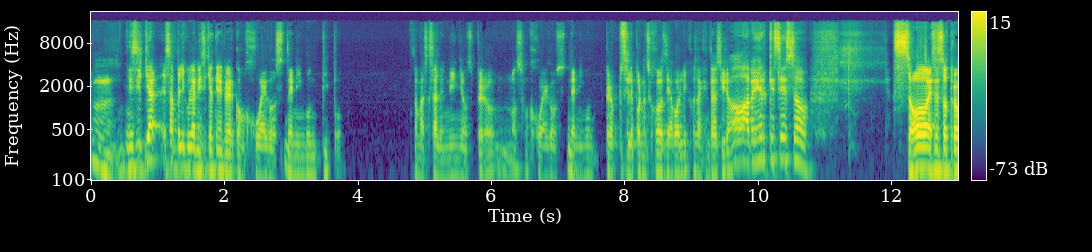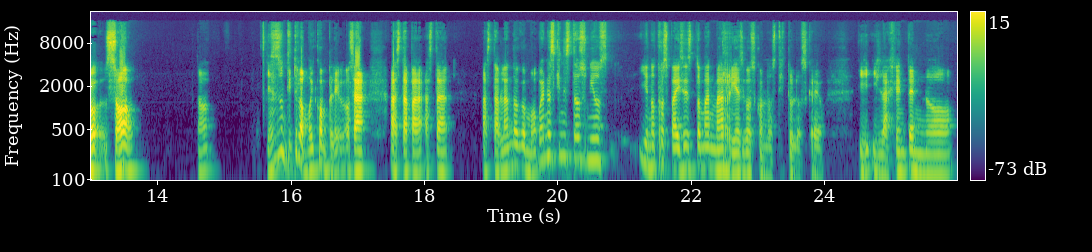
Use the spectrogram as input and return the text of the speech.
mm, ni siquiera, esa película ni siquiera tiene que ver con juegos de ningún tipo. Más que salen niños, pero no son juegos de ningún. Pero pues, si le ponen juegos diabólicos, la gente va a decir, oh, a ver, ¿qué es eso? So, ese es otro So, ¿no? Y ese es un título muy complejo. O sea, hasta para, hasta, hasta hablando como, bueno, es que en Estados Unidos y en otros países toman más riesgos con los títulos, creo. Y, y la gente no,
